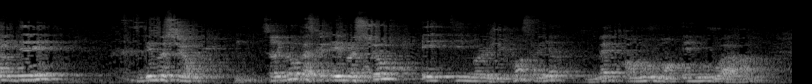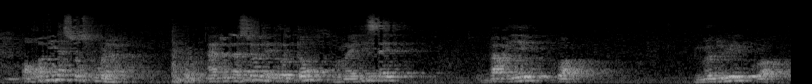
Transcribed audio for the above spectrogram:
aider l'émotion. C'est rigolo parce que émotion, étymologiquement, ça veut dire mettre en mouvement, émouvoir. hein. On revient sur ce mot-là. Intonation, les motons, vous m'avez dit, c'est varier quoi? Moduler quoi?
